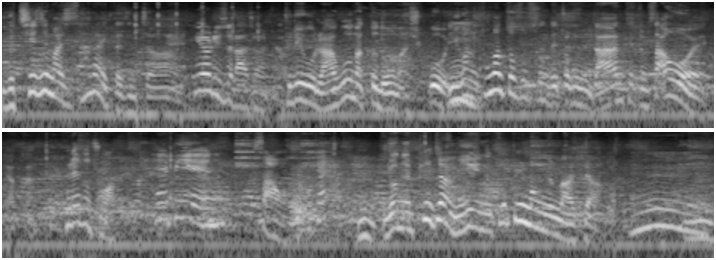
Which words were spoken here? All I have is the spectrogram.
이거 치즈 맛이 살아있다, 진짜. Here is lasagna. 그리고 라구 맛도 너무 맛있고, 이건 음. 토마토 소스인데 조금 나한테 좀 사워해, 약간. 그래서 좋아. 헤비 앤 사워. 오케이? 음, 이거는 피자 위에 있는 토핑 먹는 맛이야. 음.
